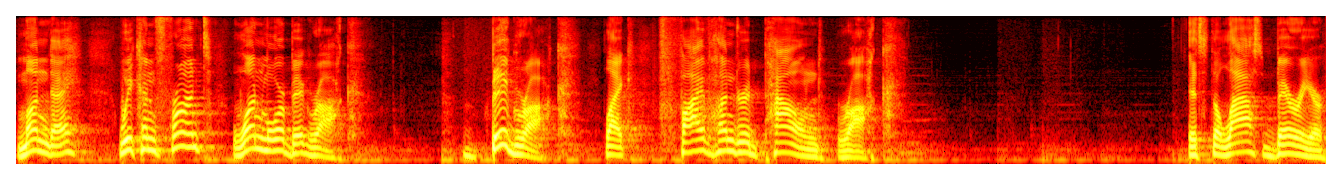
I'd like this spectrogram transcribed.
Monday, we confront one more big rock. Big rock, like 500 pound rock. It's the last barrier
